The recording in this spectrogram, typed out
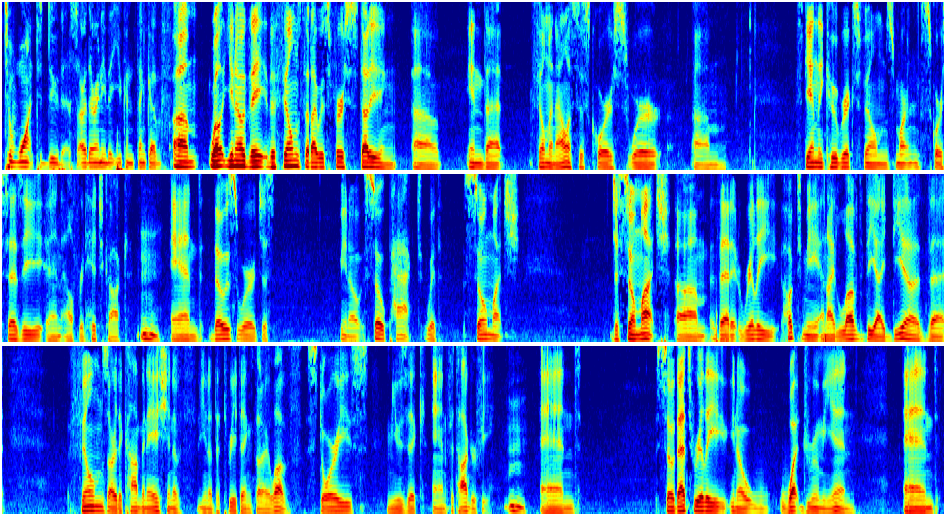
to want to do this. Are there any that you can think of? Um, well, you know, the the films that I was first studying uh, in that film analysis course were um, Stanley Kubrick's films, Martin Scorsese, and Alfred Hitchcock, mm-hmm. and those were just you know so packed with so much just so much um, that it really hooked me and i loved the idea that films are the combination of you know the three things that i love stories music and photography Mm-hmm. and so that's really you know what drew me in and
